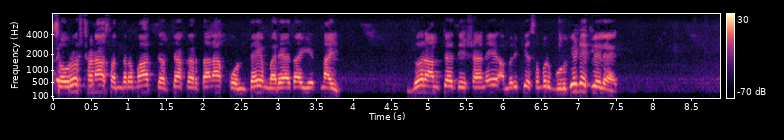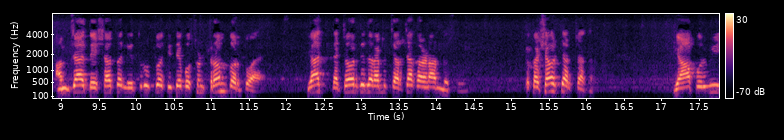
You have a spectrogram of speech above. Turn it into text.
संरक्षणासंदर्भात चर्चा करताना कोणत्याही मर्यादा येत नाहीत. जर आमच्या देशाने अमेरिकेसमोर गुडघे टेकलेले आहेत आमच्या देशाचं नेतृत्व तिथे बसून ट्रम्प करतो आहे या त्याच्यावरती जर आम्ही चर्चा करणार नसू तर कशावर चर्चा करणार? यापूर्वी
